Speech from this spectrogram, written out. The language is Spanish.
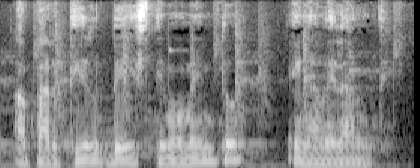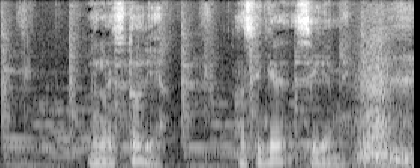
a partir de este momento en adelante en la historia. Así que sígueme.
